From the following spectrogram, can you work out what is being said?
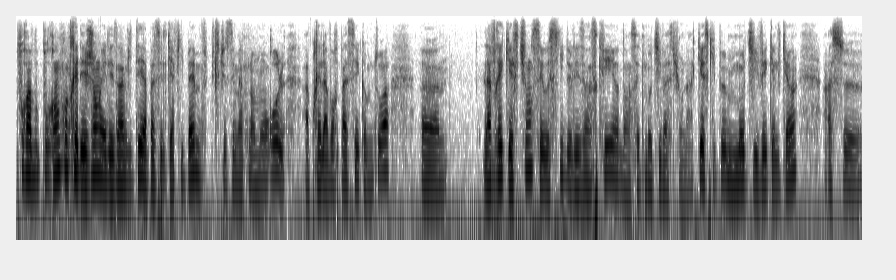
pour, rencontrer des gens et les inviter à passer le CAFIPEM, puisque c'est maintenant mon rôle, après l'avoir passé comme toi, euh, la vraie question, c'est aussi de les inscrire dans cette motivation-là. Qu'est-ce qui peut motiver quelqu'un à, se,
